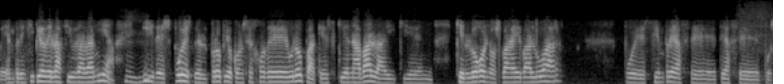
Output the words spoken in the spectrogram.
en principio de la ciudadanía y después del propio Consejo de Europa, que es quien avala y quien, quien luego nos va a evaluar, pues siempre hace, te hace, pues,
